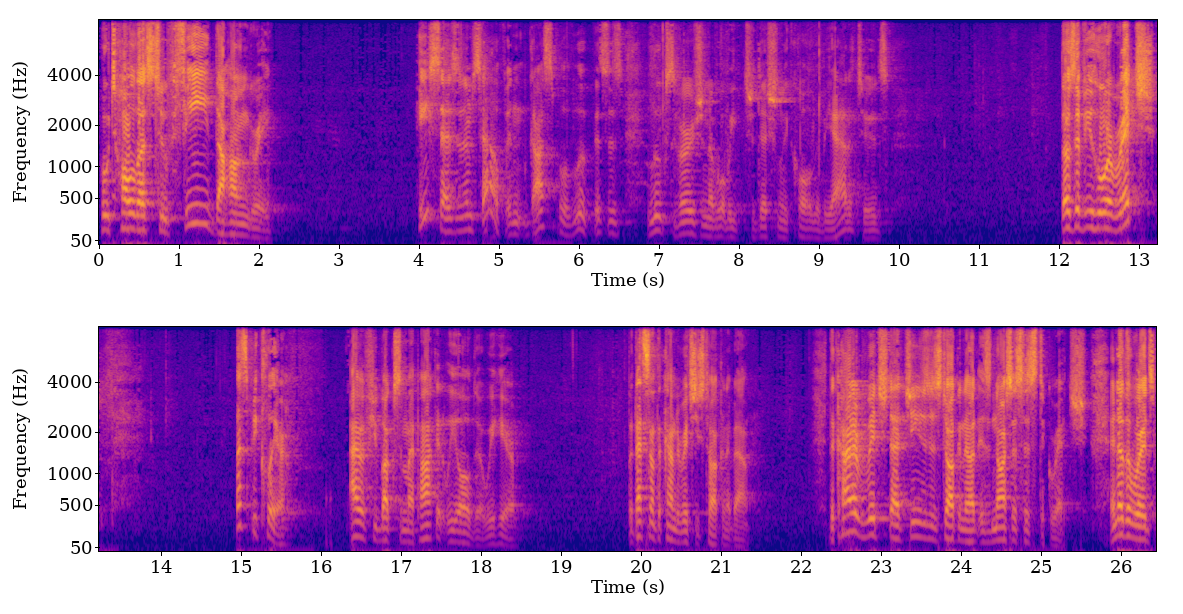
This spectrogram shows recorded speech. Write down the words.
who told us to feed the hungry. He says it himself in Gospel of Luke. This is Luke's version of what we traditionally call the Beatitudes. Those of you who are rich, Let's be clear. I have a few bucks in my pocket. We all do. We here. But that's not the kind of rich he's talking about. The kind of rich that Jesus is talking about is narcissistic rich. In other words,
